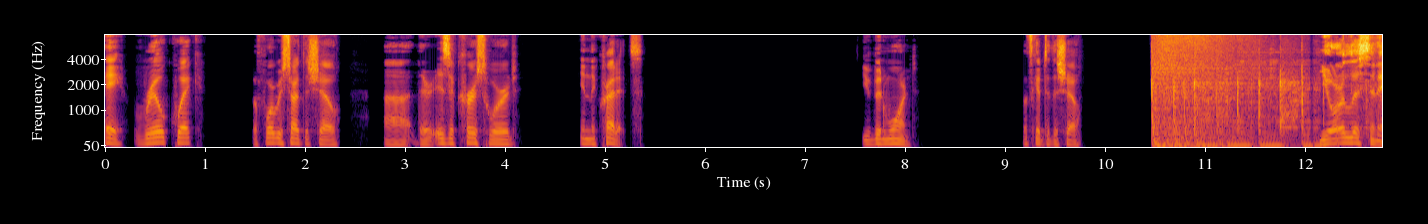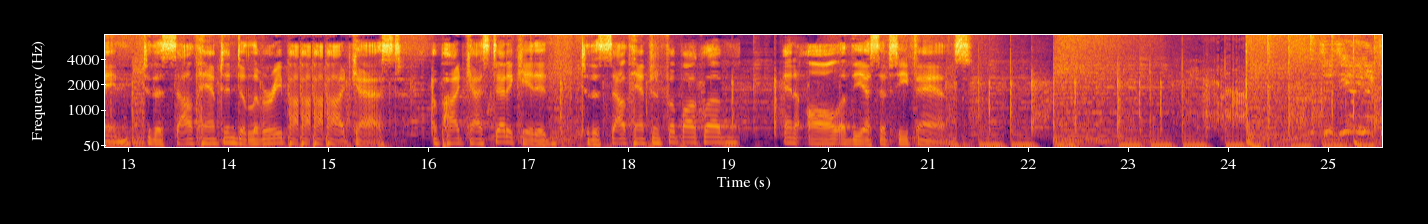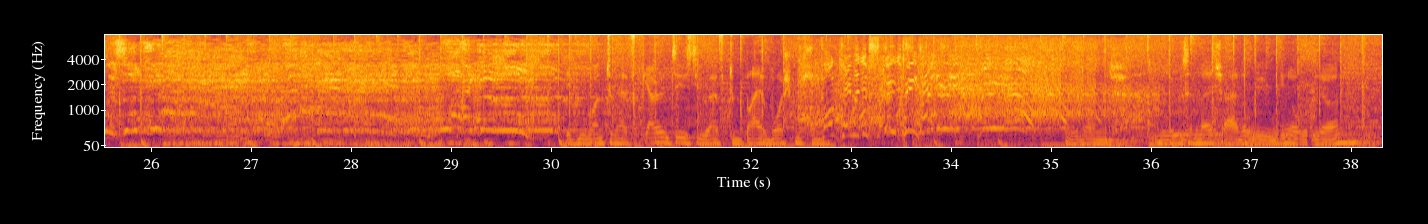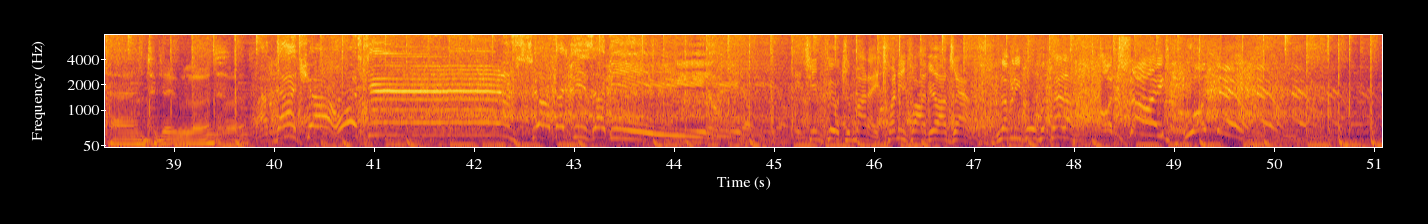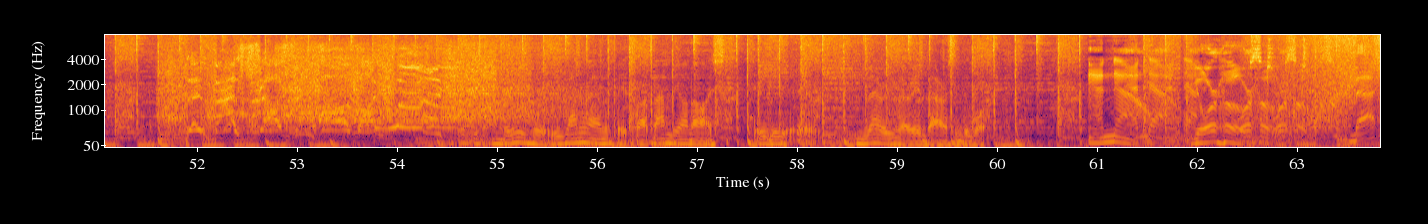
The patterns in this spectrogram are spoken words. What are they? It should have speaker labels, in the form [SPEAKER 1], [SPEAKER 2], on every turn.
[SPEAKER 1] Hey, real quick, before we start the show, uh, there is a curse word in the credits. You've been warned. Let's get to the show.
[SPEAKER 2] You're listening to the Southampton Delivery po- po- Podcast, a podcast dedicated to the Southampton Football Club and all of the SFC fans.
[SPEAKER 3] have guarantees, you have to buy a washing machine.
[SPEAKER 4] Fonte with a scooping!
[SPEAKER 3] We don't lose a match, either we win or we learn, and today we learned.
[SPEAKER 5] Отдача! Остин! Все-таки забил!
[SPEAKER 4] It's infield to Mane, 25 yards out. Lovely ball for Pellè. Onside! 1-0! Buffon shot! Oh,
[SPEAKER 6] Unbelievable. He ran around the pitch like Bambi on ice. It was uh, very, very embarrassing to watch.
[SPEAKER 2] And now, your host, Matt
